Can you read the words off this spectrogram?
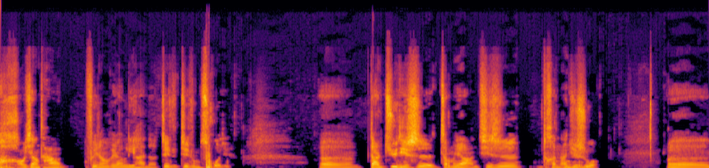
好像他非常非常厉害的这这种错觉，呃，但是具体是怎么样，其实很难去说。呃，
